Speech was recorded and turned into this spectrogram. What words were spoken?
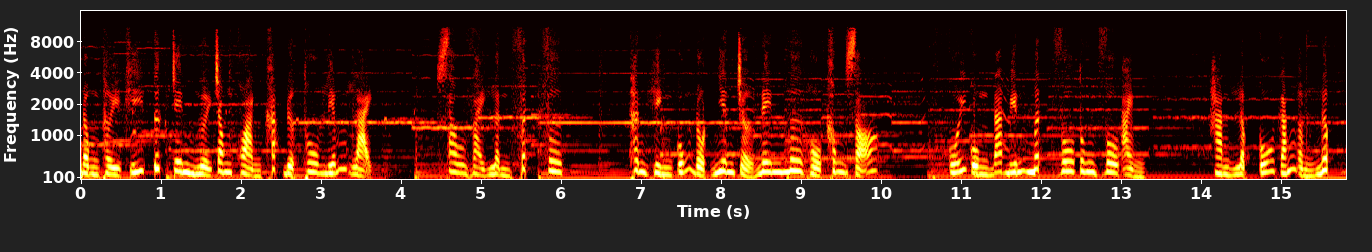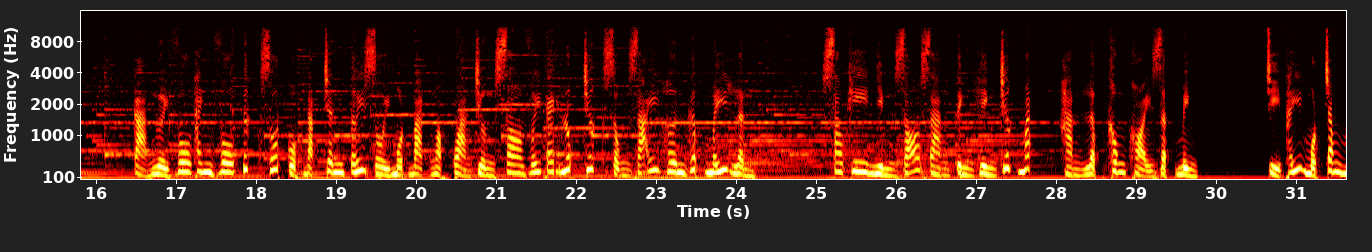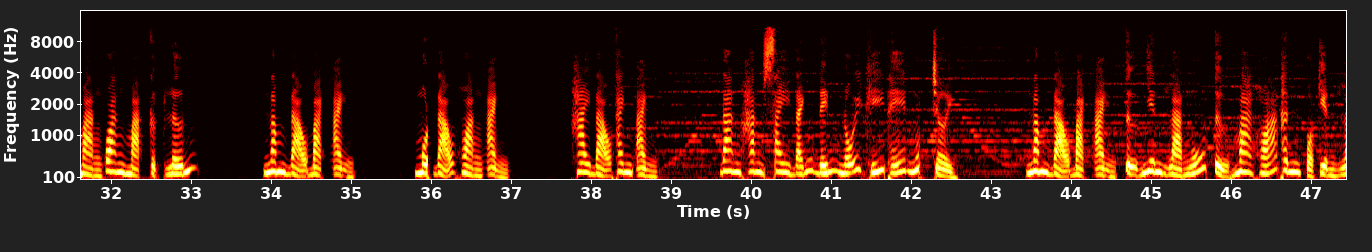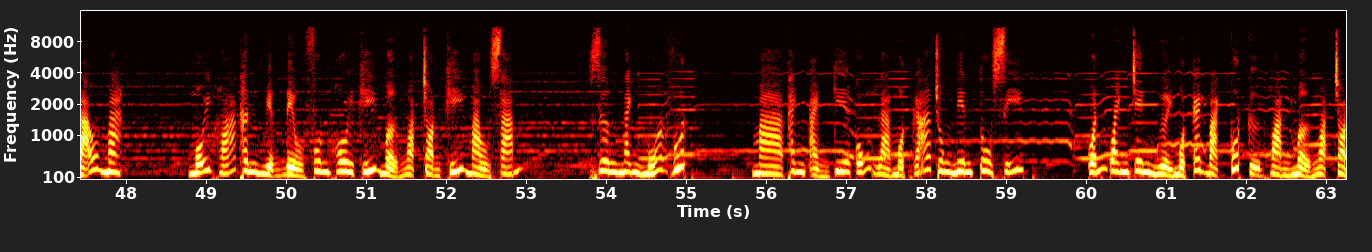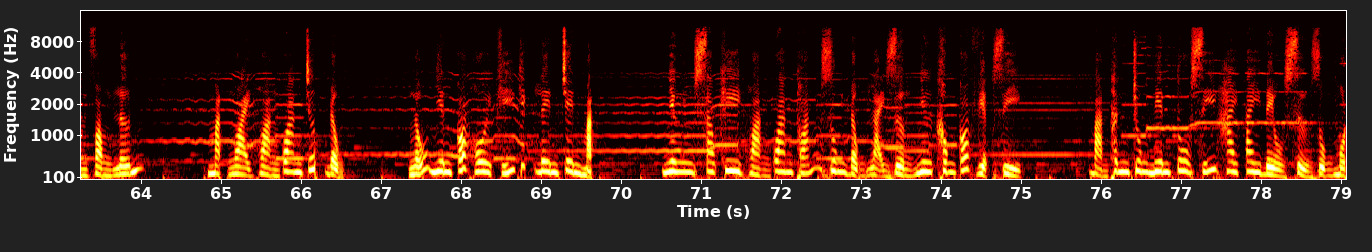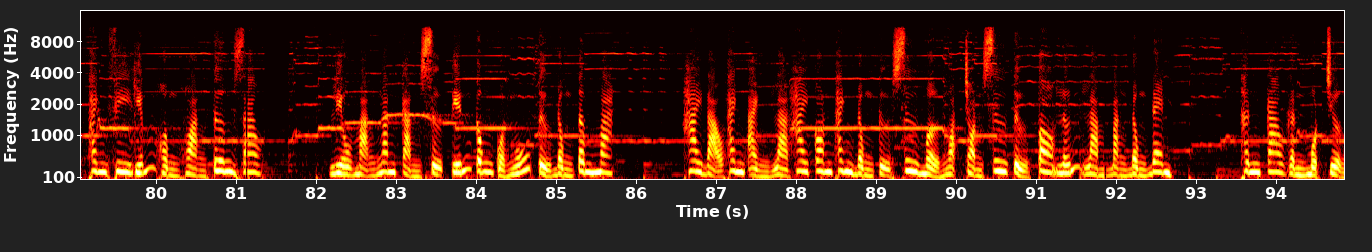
Đồng thời khí tức trên người trong khoảnh khắc được thu liếm lại. Sau vài lần phất phơ, thân hình cũng đột nhiên trở nên mơ hồ không rõ. Cuối cùng đã biến mất vô tung vô ảnh. Hàn lập cố gắng ẩn nấp. Cả người vô thanh vô tức rốt cuộc đặt chân tới rồi một bạch ngọc quảng trường so với cái lúc trước rộng rãi hơn gấp mấy lần. Sau khi nhìn rõ ràng tình hình trước mắt, Hàn lập không khỏi giật mình. Chỉ thấy một trong màng quang mạc cực lớn. Năm đảo bạch ảnh. Một đảo hoàng ảnh. Hai đảo thanh ảnh. Đang hăng say đánh đến nỗi khí thế ngút trời. Năm đảo bạch ảnh tự nhiên là ngũ tử ma hóa thân của kiền lão ma. Mỗi hóa thân miệng đều phun hôi khí mở ngoặt tròn khí màu xám. Dương nhanh múa vuốt. Mà thanh ảnh kia cũng là một gã trung niên tu sĩ. Quấn quanh trên người một cái bạch cốt cử hoàn mở ngoặt tròn vòng lớn. Mặt ngoài hoàng quang chớp động. ngẫu nhiên có hôi khí kích lên trên mặt. Nhưng sau khi hoàng quang thoáng rung động lại dường như không có việc gì. Bản thân trung niên tu sĩ hai tay đều sử dụng một thanh phi kiếm hồng hoàng tương giao. Liều mạng ngăn cản sự tiến công của ngũ tử đồng tâm ma. Hai đạo thanh ảnh là hai con thanh đồng tử sư mở ngoặt tròn sư tử to lớn làm bằng đồng đen. Thân cao gần một trượng.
